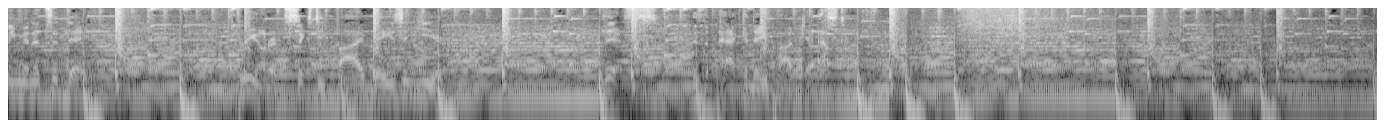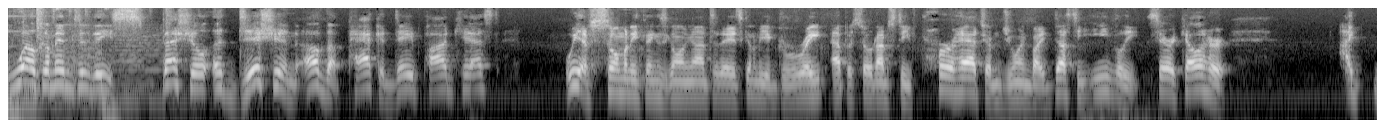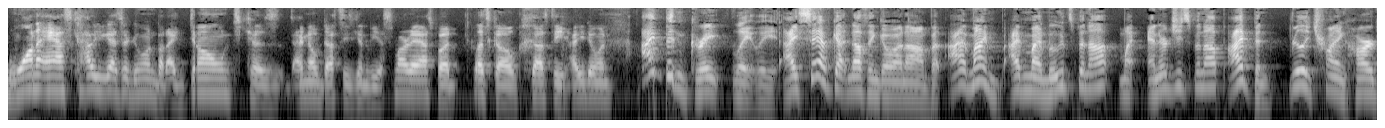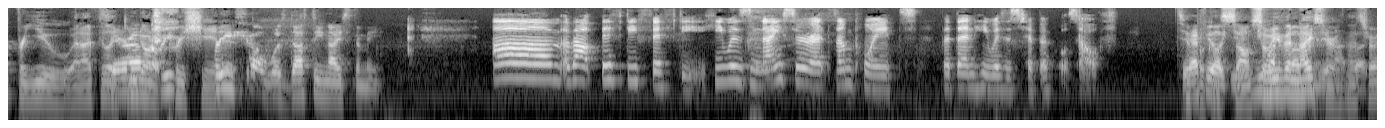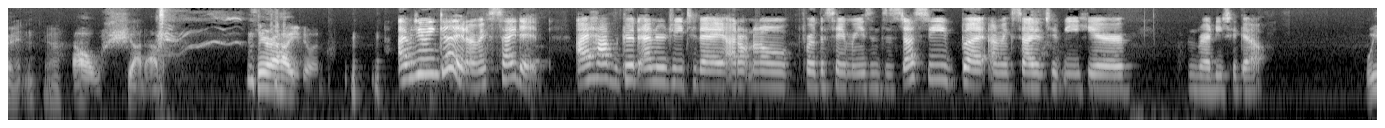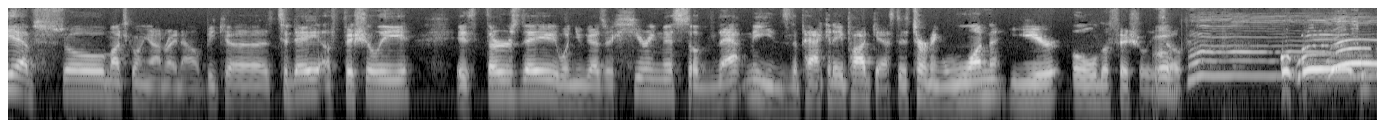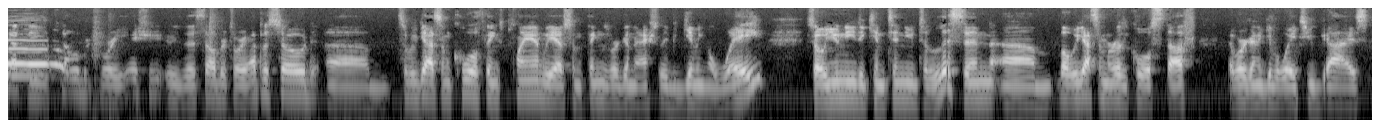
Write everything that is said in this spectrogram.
20 minutes a day, 365 days a year. This is the Pack a Day Podcast. Welcome into the special edition of the Pack a Day Podcast. We have so many things going on today. It's going to be a great episode. I'm Steve Perhach. I'm joined by Dusty Evely, Sarah Kelliher. I want to ask how you guys are doing, but I don't because I know Dusty's going to be a smartass. But let's go, Dusty. How you doing? I've been great lately. I say I've got nothing going on, but I my I, my mood's been up, my energy's been up. I've been really trying hard for you, and I feel like you don't pre- appreciate it. Pre-show was Dusty nice to me. Um, about 50-50. He was nicer at some points, but then he was his typical self. Dude, I feel like self. you so even nicer. beyond, That's but- right. Yeah. Oh, shut up, Sarah. How you doing? I'm doing good. I'm excited. I have good energy today. I don't know for the same reasons as Dusty, but I'm excited to be here and ready to go. We have so much going on right now because today officially is Thursday when you guys are hearing this. So that means the Pack a Day podcast is turning one year old officially. So we've got the celebratory issue, the celebratory episode. Um, so we've got some cool things planned. We have some things we're going to actually be giving away. So you need to continue to listen. Um, but we got some really cool stuff that we're going to give away to you guys.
